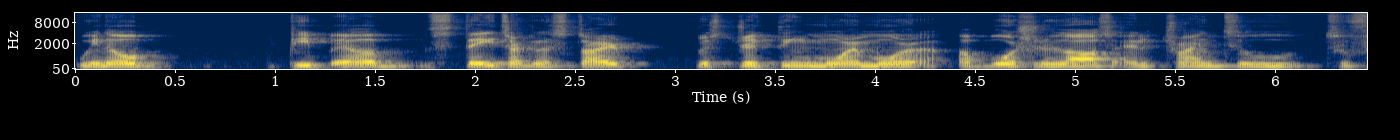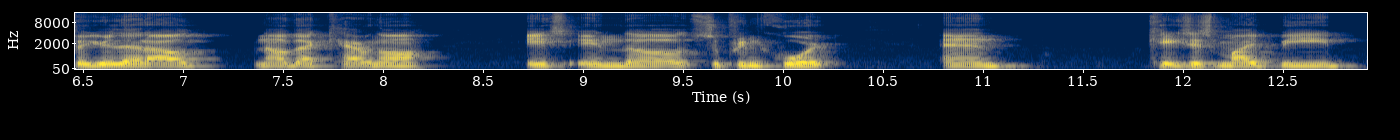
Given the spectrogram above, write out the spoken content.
We know people uh, states are going to start restricting more and more abortion laws and trying to to figure that out now that Kavanaugh is in the Supreme Court and cases might be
